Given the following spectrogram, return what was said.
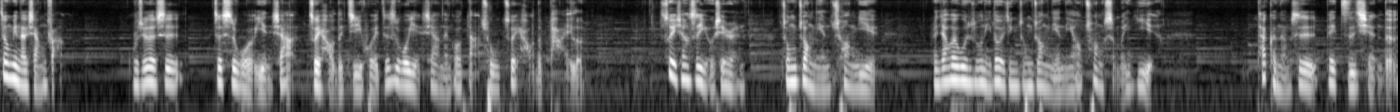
正面的想法，我觉得是，这是我眼下最好的机会，这是我眼下能够打出最好的牌了。所以，像是有些人中壮年创业，人家会问说：“你都已经中壮年，你要创什么业？”他可能是被之前的，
